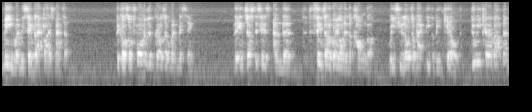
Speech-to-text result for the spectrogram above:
mean when we say Black Lives Matter? Because those 400 girls that went missing, the injustices and the, the things that are going on in the Congo, where you see loads of black people being killed, do we care about them?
